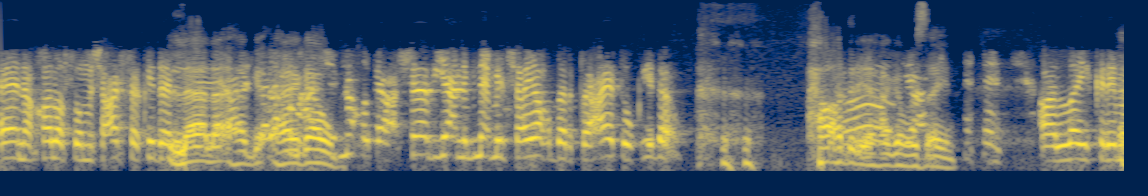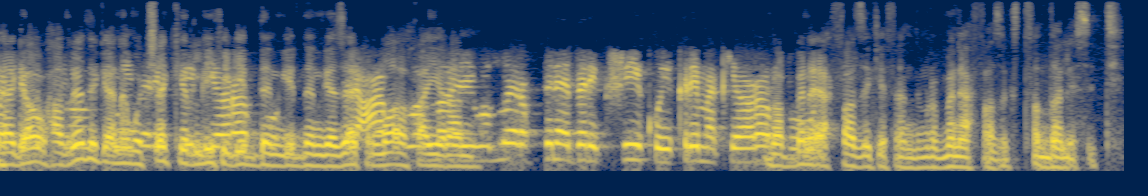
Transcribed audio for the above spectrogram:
الآن خلاص ومش عارفة كده لا، لا، يعني هج- الكلام ما هجاوب. بناخد إعشاب يعني بنعمل شاي أخضر ساعات وكده. حاضر يا آه، حاج أبو يعني. سعيد. الله يكرمك هجاوب حضرتك أنا متشكر ليكي. جدا جدا. جزاك الله العفو، والله خيرا. والله ربنا يبارك فيك ويكرمك يا رب. ربنا يحفظك يا فندم ربنا يحفظك. اتفضل يا ستي.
